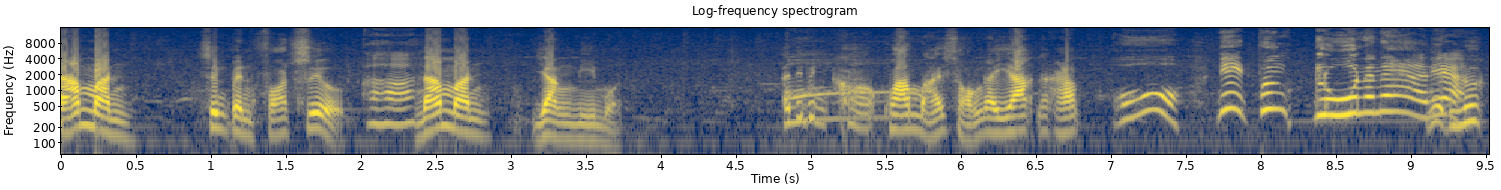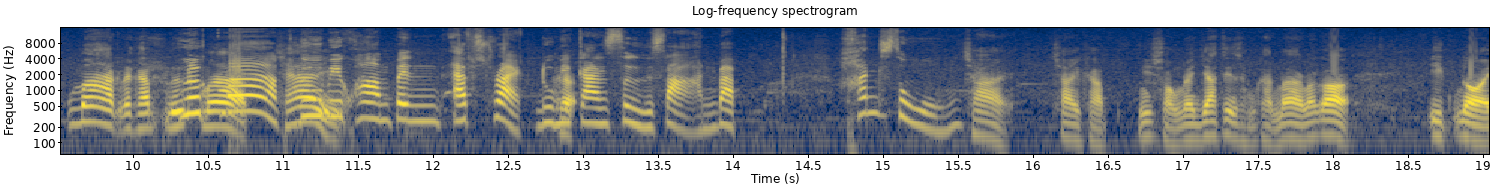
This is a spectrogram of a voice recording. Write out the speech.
น้ำมันซึ่งเป็นฟอสซิล อ่าฮะน้ำมันยังมีหมด อันนี้เป็นอ๋อข้อความหมายสองนัยยะนะครับโอ้นี่เพิ่งรู้นะแน่ๆเนี่เนี่ยยลึกมากนะครับ ลึลึกมาก ใช่ ดูมีความเป็น abstract ดูมีครับการสื่อสารแบบขั้นสูง ใช่ใช่ครับมีสองนัยยะที่สำคัญมาก แล้วก็อีกหน่อย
